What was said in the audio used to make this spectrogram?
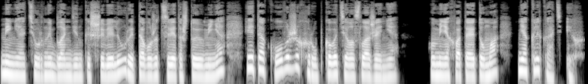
Миниатюрной блондинкой с шевелюрой того же цвета, что и у меня, и такого же хрупкого телосложения. У меня хватает ума не окликать их.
